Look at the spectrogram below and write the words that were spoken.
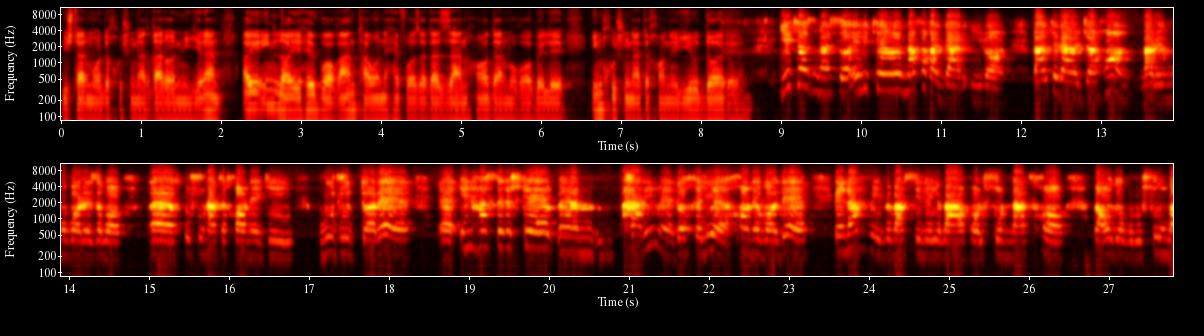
بیشتر مورد خشونت قرار می‌گیرن آیا این لایحه واقعا توان حفاظت از زنها در مقابل این خشونت خانگی رو داره؟ یکی از مسائلی که نه فقط در ایران بلکه در جهان برای مبارزه با خشونت خانگی وجود داره این هستش که حریم داخلی خانواده به نحوی به وسیله به حال سنت ها و آداب و رسوم و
